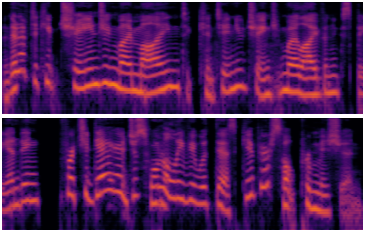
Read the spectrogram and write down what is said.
I'm going to have to keep changing my mind to continue changing my life and expanding. For today, I just want to leave you with this give yourself permission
